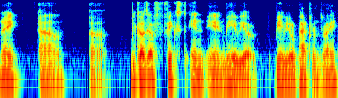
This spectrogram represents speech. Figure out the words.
right? Uh, uh, because they're fixed in in behavior behavioral patterns, right?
